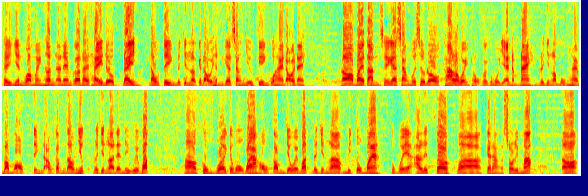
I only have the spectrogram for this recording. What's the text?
Thì nhìn vào màn hình anh em có thể thấy được đây đầu tiên đó chính là cái đội hình ra sân dự kiến của hai đội này. Đó bay tành sẽ ra sân với sơ đồ khá là quen thuộc ở cái mùa giải năm nay. Đó chính là 4231 tiền đạo cấm đau nhất đó chính là Danny webb à, ờ, cùng với cái bộ ba hậu công cho webb đó chính là Mitoma cùng với Alistair và cái thằng Solimat. Đó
